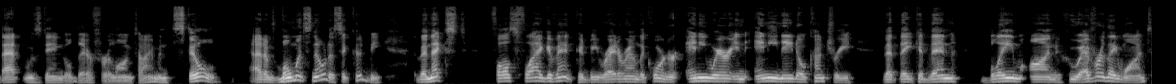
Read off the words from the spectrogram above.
that was dangled there for a long time and still at a moment's notice it could be. The next false flag event could be right around the corner anywhere in any NATO country that they could then blame on whoever they want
